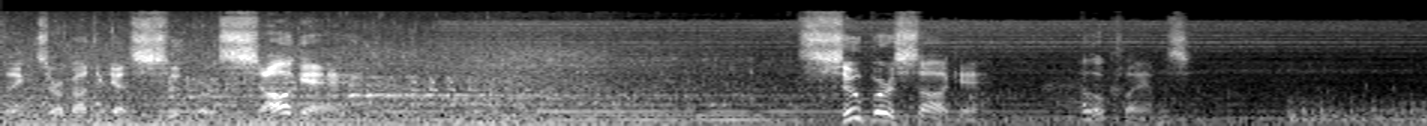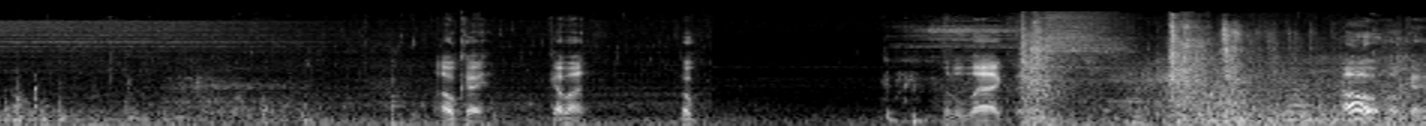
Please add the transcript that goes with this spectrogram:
Things are about to get super soggy. Super soggy. Hello, clams. Okay, come on. Oh. Little lag there. Oh, okay.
